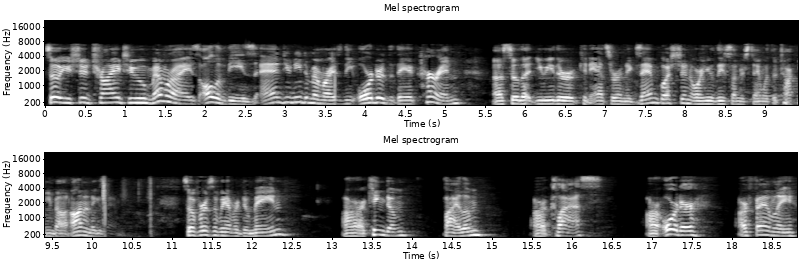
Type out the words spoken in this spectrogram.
So you should try to memorize all of these, and you need to memorize the order that they occur in uh, so that you either can answer an exam question or you at least understand what they're talking about on an exam. So first we have our domain, our kingdom, phylum, our class, our order, our family,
